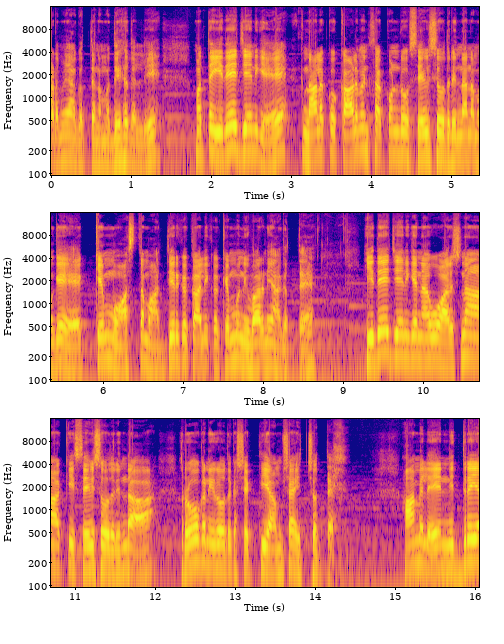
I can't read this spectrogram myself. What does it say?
ಕಡಿಮೆ ಆಗುತ್ತೆ ನಮ್ಮ ದೇಹದಲ್ಲಿ. ಮತ್ತು ಇದೇ ಜೇನಿಗೆ ನಾಲ್ಕು ಕಾಳುಮೆಣಸು ಹಾಕ್ಕೊಂಡು ಸೇವಿಸೋದ್ರಿಂದ ನಮಗೆ ಕೆಮ್ಮು, ಅಸ್ತಮ, ದೀರ್ಘಕಾಲಿಕ ಕೆಮ್ಮು ನಿವಾರಣೆ ಆಗುತ್ತೆ. ಇದೇ ಜೇನಿಗೆ ನಾವು ಅರಿಶಿನ ಹಾಕಿ ಸೇವಿಸೋದ್ರಿಂದ ರೋಗ ನಿರೋಧಕ ಶಕ್ತಿಯ ಅಂಶ ಹೆಚ್ಚುತ್ತೆ. ಆಮೇಲೆ ನಿದ್ರೆಯ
